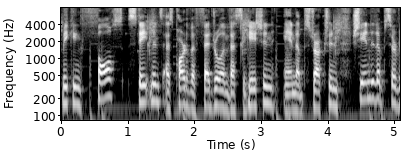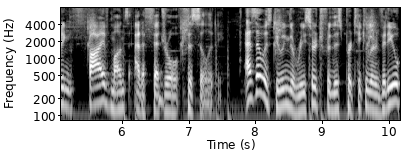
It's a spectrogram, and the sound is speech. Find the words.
making false statements as part of a federal investigation and obstruction. She ended up serving five months at a federal facility. As I was doing the research for this particular video,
